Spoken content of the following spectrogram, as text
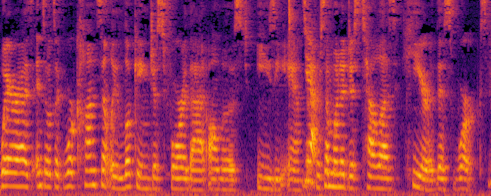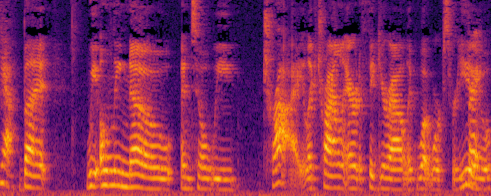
whereas and so it's like we're constantly looking just for that almost easy answer. Yeah. for someone to just tell us here this works. Yeah. But we only know until we try like trial and error to figure out like what works for you. Right.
